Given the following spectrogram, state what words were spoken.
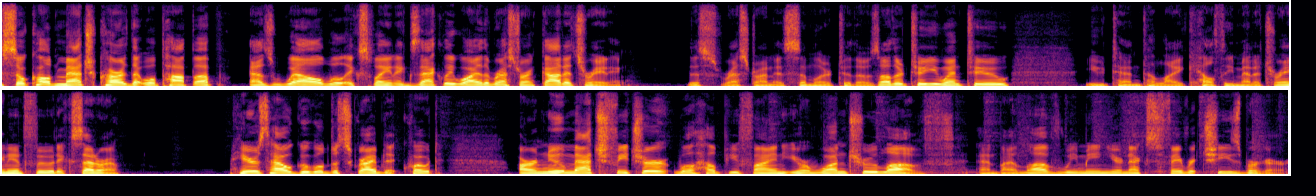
so called match card that will pop up as well will explain exactly why the restaurant got its rating. This restaurant is similar to those other two you went to. You tend to like healthy Mediterranean food, etc. Here's how Google described it quote, Our new match feature will help you find your one true love. And by love, we mean your next favorite cheeseburger.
